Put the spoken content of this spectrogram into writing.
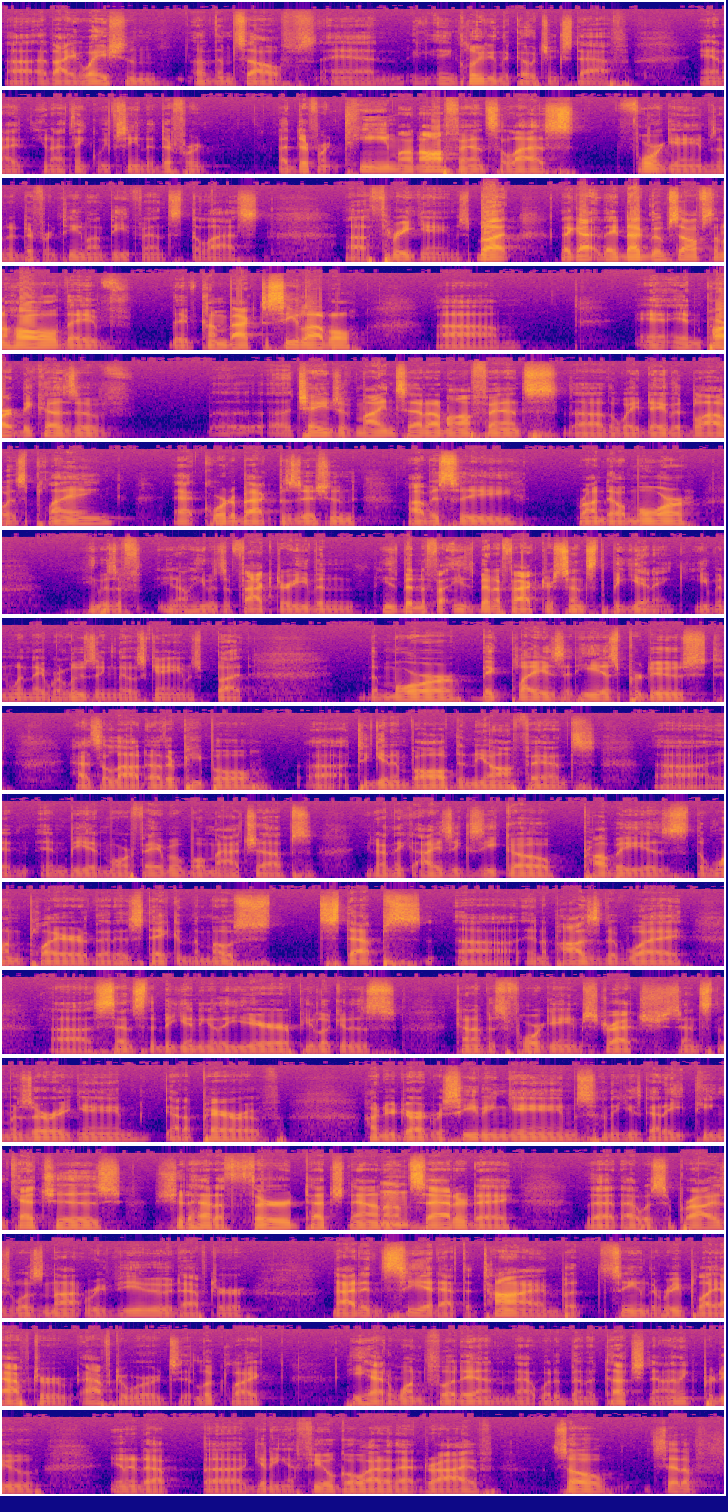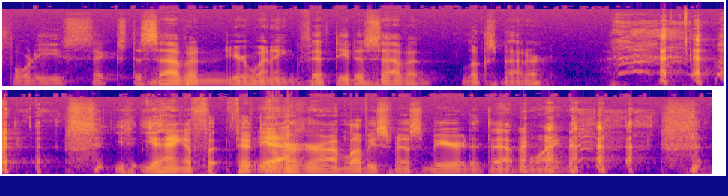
uh, evaluation of themselves and including the coaching staff. And I you know I think we've seen a different a different team on offense the last four games and a different team on defense the last uh, three games. But they got they dug themselves in a hole. They've they've come back to sea level, um, in, part because of a change of mindset on offense, uh, the way David Blough is playing at quarterback position. Obviously, Rondale Moore, he was a you know he was a factor. Even he's been a, he's been a factor since the beginning, even when they were losing those games. But the more big plays that he has produced has allowed other people uh, to get involved in the offense uh, and, and be in more favorable matchups. You know, I think Isaac Zico probably is the one player that has taken the most steps uh, in a positive way uh, since the beginning of the year. If you look at his kind of his four game stretch since the Missouri game, got a pair of 100 yard receiving games. I think he's got 18 catches. Should have had a third touchdown mm. on Saturday that I was surprised was not reviewed after. Now I didn't see it at the time, but seeing the replay after afterwards, it looked like he had one foot in, and that would have been a touchdown. I think Purdue ended up uh, getting a field goal out of that drive. So instead of 46 to 7, you're winning 50 to 7. Looks better. you, you, hang a 50 yeah. burger on Lovie Smith's beard at that point.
